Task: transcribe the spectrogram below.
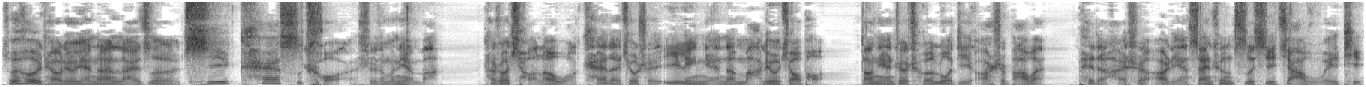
最后一条留言呢，来自七 Castro，是这么念吧？他说：“巧了，我开的就是一零年的马六轿跑，当年这车落地二十八万，配的还是二点三升自吸加五 AT，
